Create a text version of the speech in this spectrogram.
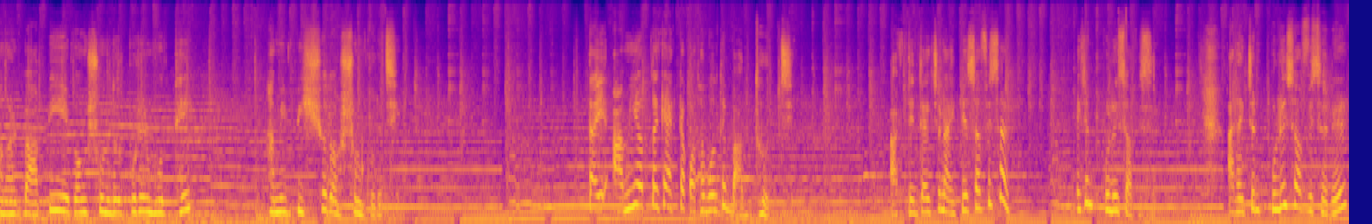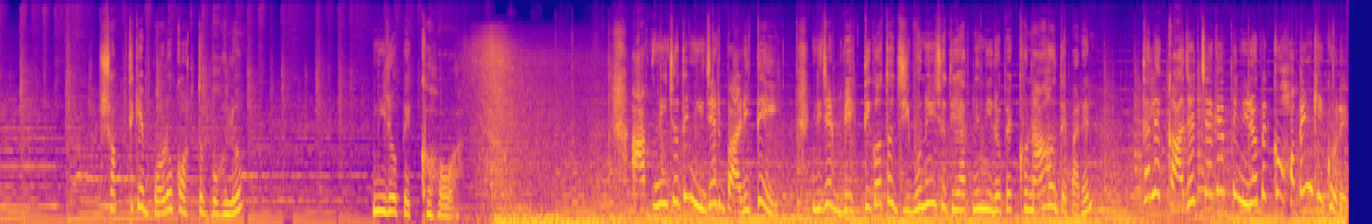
আমার বাপি এবং সুন্দরপুরের মধ্যে আমি বিশ্ব দর্শন করেছি। তাই আমি আপনাকে একটা কথা বলতে বাধ্য হচ্ছি। আপনি তো একজন আইপিএস অফিসার, একজন পুলিশ অফিসার। আর একজন পুলিশ অফিসারের সব থেকে বড় কর্তব্য হলো নিরপেক্ষ হওয়া। আপনি যদি নিজের বাড়িতেই নিজের ব্যক্তিগত জীবনেই যদি আপনি নিরপেক্ষ না হতে পারেন, তাহলে কাজের জায়গায় আপনি নিরপেক্ষ হবেন কি করে?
